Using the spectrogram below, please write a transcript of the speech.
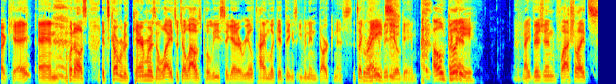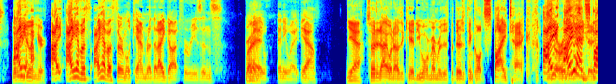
Okay. And what else? It's covered with cameras and lights, which allows police to get a real time look at things, even in darkness. It's like playing a video game. Oh goody. Night vision, flashlights. What are I- doing here? I I have a th- I have a thermal camera that I got for reasons. Right. Any- anyway, yeah. Yeah. So did I when I was a kid. You won't remember this, but there's a thing called spy tech. I I had 90s. spy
